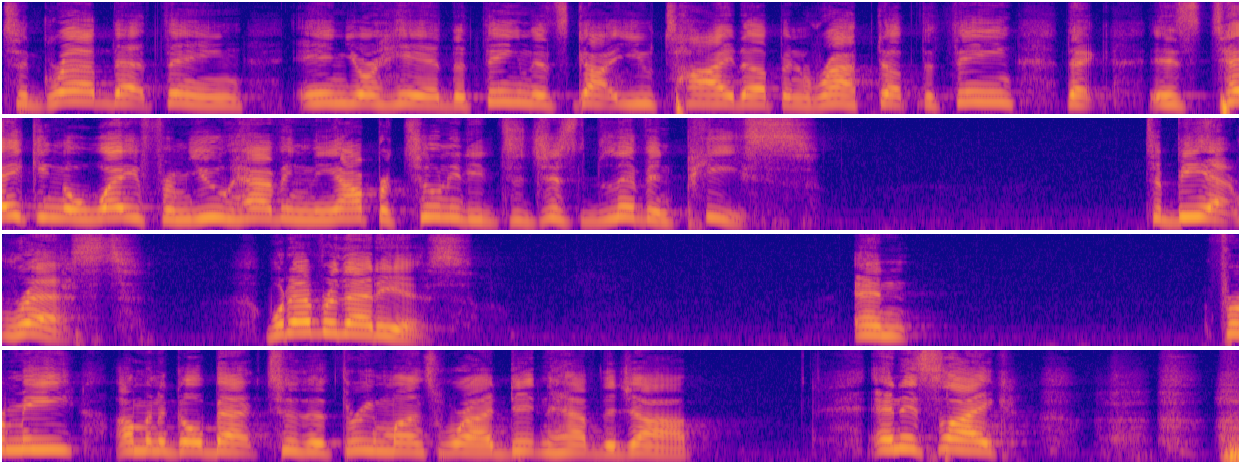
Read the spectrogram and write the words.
to grab that thing in your head, the thing that's got you tied up and wrapped up, the thing that is taking away from you having the opportunity to just live in peace, to be at rest, whatever that is. And for me, I'm going to go back to the three months where I didn't have the job. And it's like,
